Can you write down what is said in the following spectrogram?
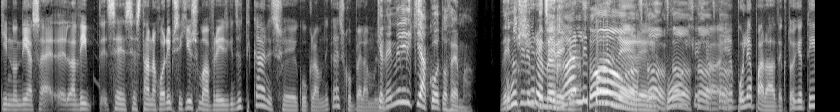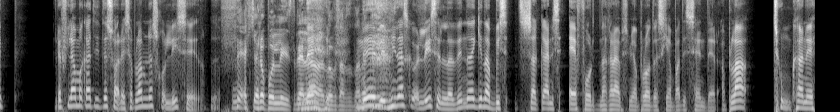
κοινωνίας. Δηλαδή, σε, σε στεναχωρεί η ψυχή σου μαυρίζει. Και τι κάνεις, κούκλα μου, τι κάνεις, κοπέλα μου. Και λέει. δεν είναι ηλικιακό το θέμα. Δεν είναι ότι όχι είναι ρε, πιτσιρίκια. μεγάλη αυτό, πάνε ρε. Αυτό, αυτό, όχι, αυτό, όχι, αυτό. Είναι πολύ απαράδεκτο γιατί ρε φίλε άμα κάτι δεν σου αρέσει απλά μην ασχολείσαι. Ναι, χαίρομαι πολύ. Στην Ναι. Ελλάδα το έπαιξα αυτό τώρα. ναι, ναι, μην ασχολείσαι δηλαδή. Δεν είναι και να μπεις, να κάνεις effort να γράψεις μια πρόταση και να πατήσει center. Απλά τσουμ, κάνε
